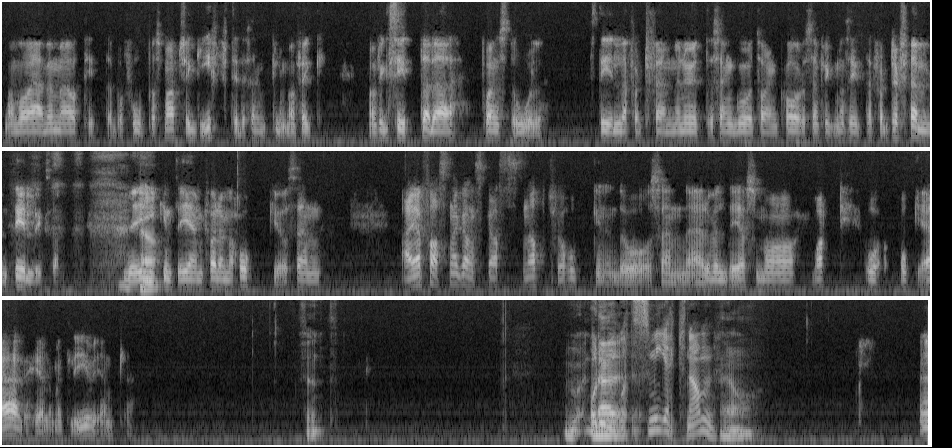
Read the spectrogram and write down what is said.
man var även med och tittade på fotbollsmatcher, GIF till exempel. Man fick, man fick sitta där på en stol stilla 45 minuter, sen gå och ta en korv, sen fick man sitta 45 till liksom. Det gick Ja. inte att jämföra med hockey och sen Ja, jag fastnade ganska snabbt för hockeyn ändå och sen är det väl det som har varit och, och är hela mitt liv egentligen. Fint. Har du När- något smeknamn? Ja. Eh,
